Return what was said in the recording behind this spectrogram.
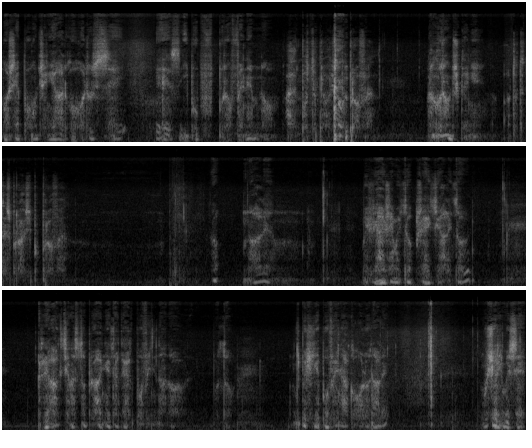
może połączenie alkoholu z, z ibuprofenem, no. Ale po co brałeś ibuprofen? Na gorączkę, nie? A to ty też brałeś ibuprofen. No, no ale myślałem, że mi to przejdzie, ale to reakcja nastąpiła nie taka, jak powinna, no. Bo niby się nie powinno alkoholu, no ale musieliśmy sobie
